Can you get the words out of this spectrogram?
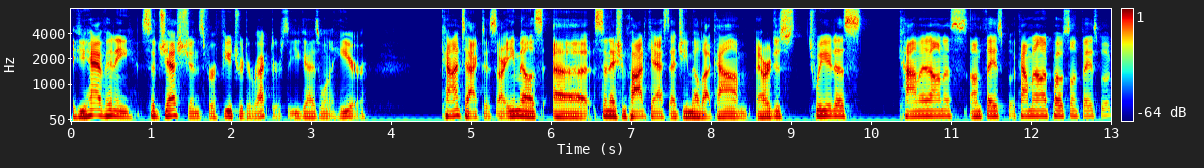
if you have any suggestions for future directors that you guys want to hear, contact us. Our email is uh, cinenationpodcast at gmail.com or just tweet us, comment on us on Facebook, comment on a post on Facebook,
